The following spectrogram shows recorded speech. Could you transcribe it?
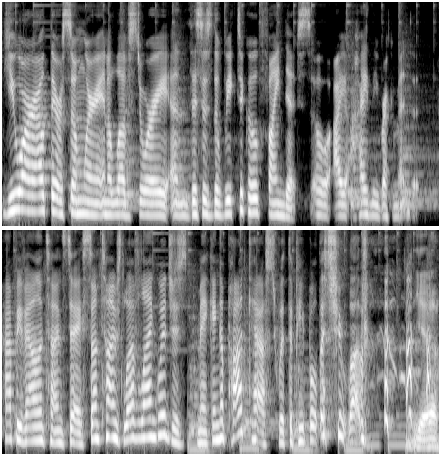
You are out there somewhere in a love story, and this is the week to go find it. So I highly recommend it. Happy Valentine's Day. Sometimes love language is making a podcast with the people that you love. yeah,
